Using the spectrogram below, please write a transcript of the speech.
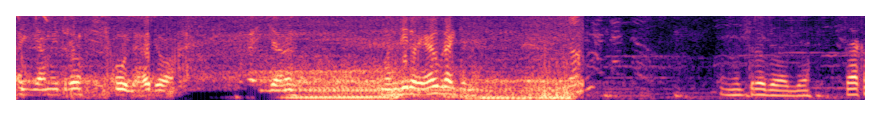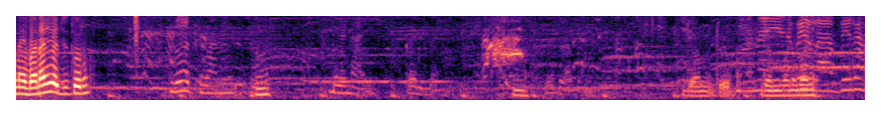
અહીંયા મિત્રો સ્કૂલ હજો મંદિરો એવું રાખજે ને. મિત્રો જોવા ગયા. શાક ને બનાવ્યો હજુ તો બનાવી કરી જો મિત્રો મને જમવાનું બને વેલા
